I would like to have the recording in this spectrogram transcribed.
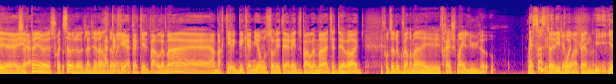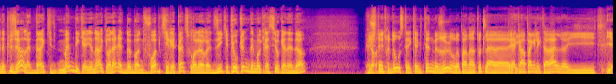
Euh, Certains euh, souhaitent ça, là, de la violence attaquer, demain. attaquer le Parlement, euh, embarquer avec des camions sur les terrains du Parlement, etc. Il faut dire que le gouvernement est fraîchement élu, là. Mais ça, c'est un des points. Il y en a plusieurs là-dedans, qui, même des camionneurs qui ont l'air d'être de bonne foi, puis qui répètent ce qu'on leur a dit, qu'il n'y a plus aucune démocratie au Canada. Puis Justin Trudeau, c'était de mesure là, pendant toute la, campagne électorale. Là, il, Il- il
